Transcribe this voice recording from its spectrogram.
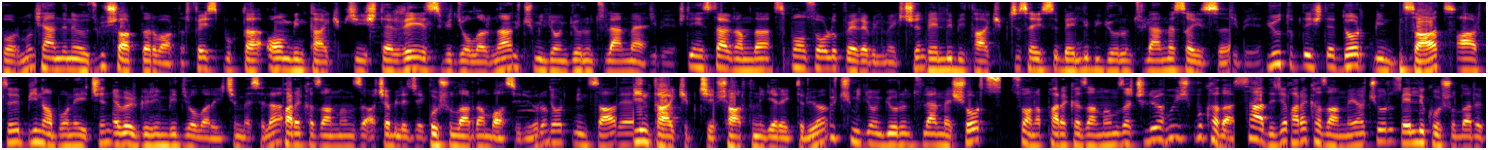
platformun kendine özgü şartları vardır. Facebook'ta 10 bin takipçi işte Reels videolarına 3 milyon görüntülenme gibi. İşte Instagram'da sponsorluk verebilmek için belli bir takipçi sayısı, belli bir görüntülenme sayısı gibi. YouTube'da işte 4000 saat artı 1000 abone için evergreen videoları için mesela para kazanmanızı açabilecek koşullardan bahsediyorum. 4000 saat ve 1000 takipçi şartını gerektiriyor. 3 milyon görüntülenme shorts sonra para kazanmamız açılıyor. Bu iş bu kadar. Sadece para kazanmayı açıyoruz. Belli koşulları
